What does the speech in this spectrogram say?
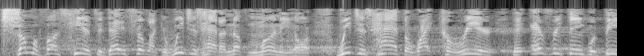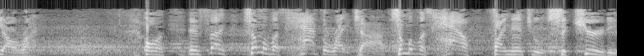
Some of us here today feel like if we just had enough money or we just had the right career that everything would be alright. Or in fact, some of us have the right job. Some of us have financial security,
